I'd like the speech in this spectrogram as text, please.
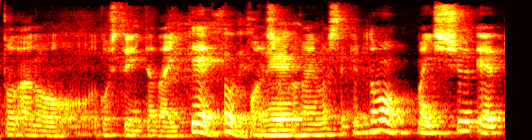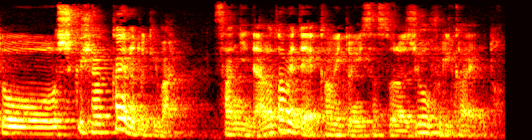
とあのご出演いただいてそうですね。お話を伺いましたけれども、まあ、一周えー、と祝100回の時は3人で改めて紙と印刷とラジオを振り返ると。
